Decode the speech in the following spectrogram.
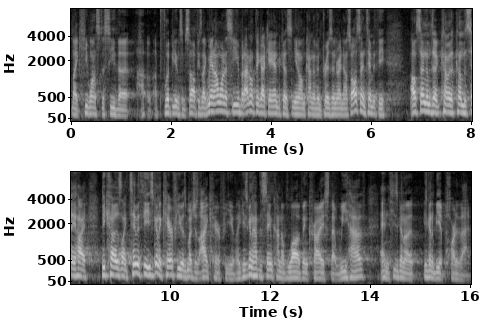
like he wants to see the uh, Philippians himself. He's like, man, I want to see you, but I don't think I can because, you know, I'm kind of in prison right now. So I'll send Timothy. I'll send him to come, come and say hi because, like, Timothy, he's going to care for you as much as I care for you. Like, he's going to have the same kind of love in Christ that we have, and he's going to he's going to be a part of that.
